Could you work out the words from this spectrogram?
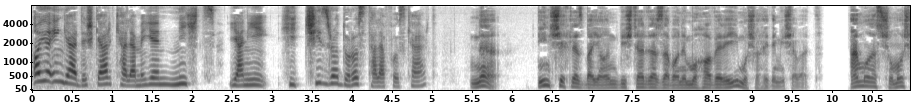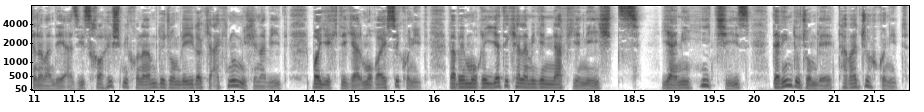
آیا این گردشگر کلمه نیchts یعنی هیچ چیز را درست تلفظ کرد؟ نه این شکل از بیان بیشتر در زبان محاوره‌ای مشاهده می شود. اما از شما شنونده عزیز خواهش می کنم دو جمله ای را که اکنون می شنوید با یکدیگر مقایسه کنید و به موقعیت کلمه نفی نیشتس یعنی هیچ چیز در این دو جمله توجه کنید.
